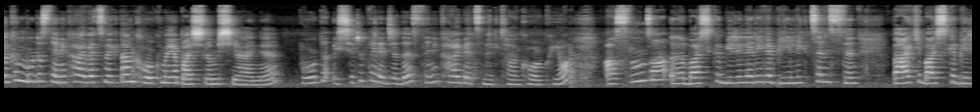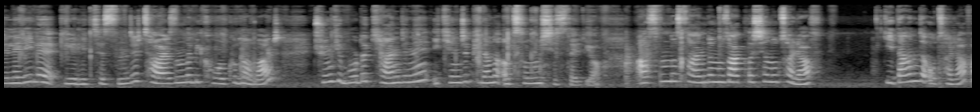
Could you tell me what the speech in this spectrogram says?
Bakın burada seni kaybetmekten korkmaya başlamış yani. Burada aşırı derecede seni kaybetmekten korkuyor. Aslında e, başka birileriyle birlikte misin? Belki başka birileriyle birliktesindir tarzında bir korku da var. Çünkü burada kendini ikinci plana atılmış hissediyor. Aslında senden uzaklaşan o taraf, giden de o taraf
